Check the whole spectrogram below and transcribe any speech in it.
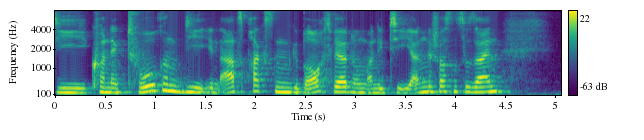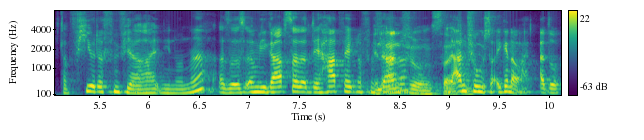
die Konnektoren, die in Arztpraxen gebraucht werden, um an die TI angeschlossen zu sein, ich glaube, vier oder fünf Jahre halten die nur, ne? Also es irgendwie gab es da, der Hardware hält nur fünf In Jahre. Anführungszeichen. In Anführungszeichen, genau. Also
